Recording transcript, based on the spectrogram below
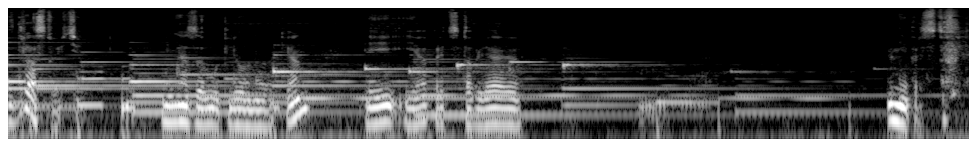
Здравствуйте, меня зовут Леонов Океан, и я представляю... Не представляю.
